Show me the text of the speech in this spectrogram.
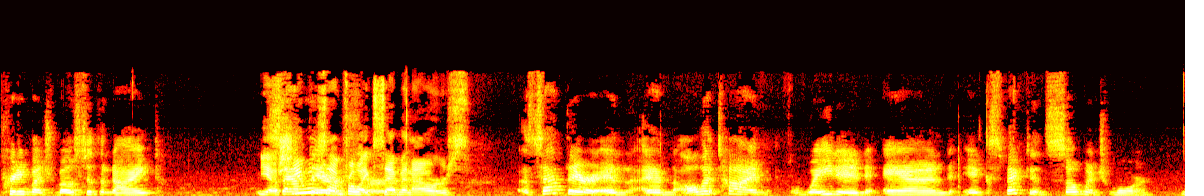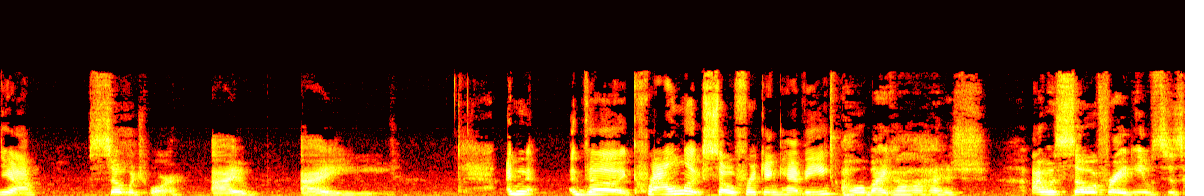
pretty much most of the night. Yeah, she was up for like seven hours. uh, Sat there and and all that time waited and expected so much more, Yeah. so much more. I, I. And the crown looks so freaking heavy. Oh my gosh. I was so afraid he was just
